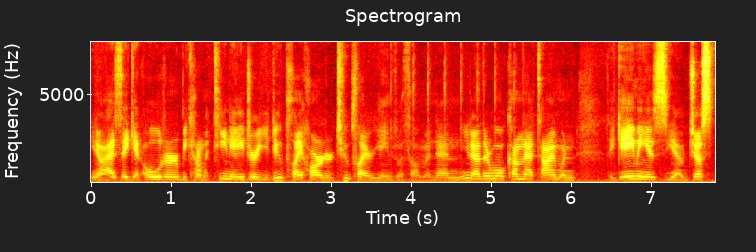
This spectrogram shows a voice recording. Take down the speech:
You know, as they get older, become a teenager, you do play harder two-player games with them, and then you know there will come that time when the gaming is you know just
